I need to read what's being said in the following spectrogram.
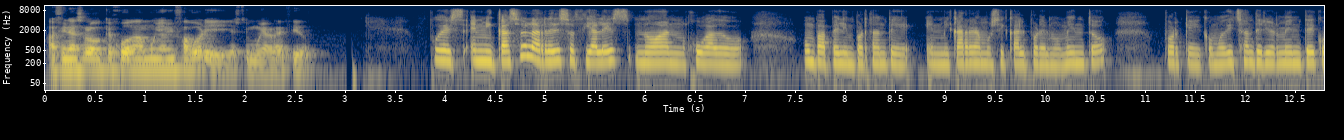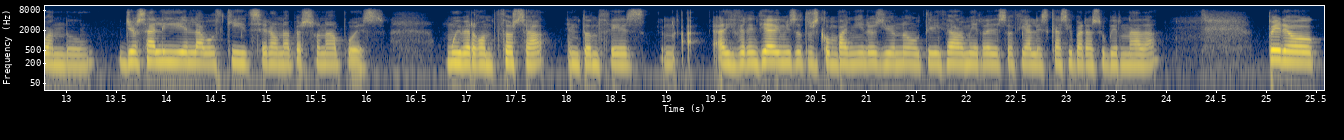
al final es algo que juega muy a mi favor y estoy muy agradecido. Pues en mi caso las redes sociales no han jugado un papel importante en mi carrera musical por el momento, porque como he dicho anteriormente, cuando yo salí en La Voz Kids era una persona pues muy vergonzosa, entonces a, diferencia de mis otros compañeros yo no utilizaba mis redes sociales casi para subir nada, pero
